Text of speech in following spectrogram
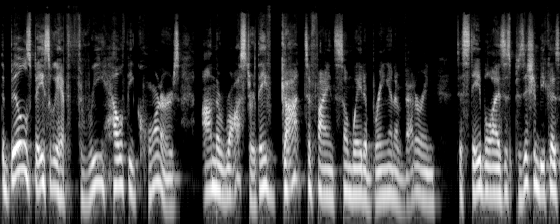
the Bills basically have three healthy corners on the roster. They've got to find some way to bring in a veteran to stabilize this position because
